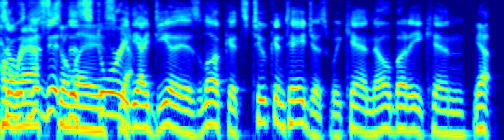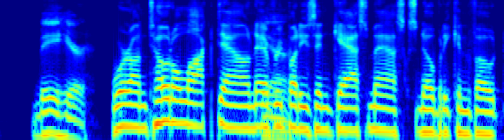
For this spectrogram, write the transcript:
So the, the, delays. the story, yeah. the idea is, look, it's too contagious. We can't. Nobody can yeah. be here. We're on total lockdown. Everybody's in gas masks. Nobody can vote.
